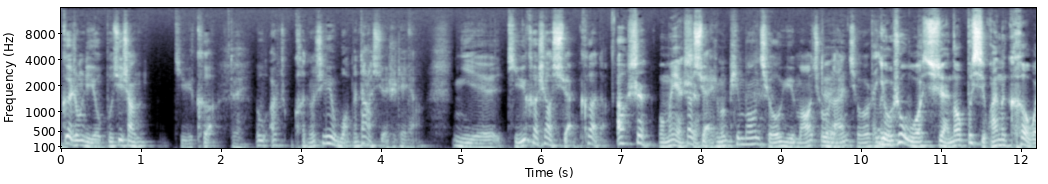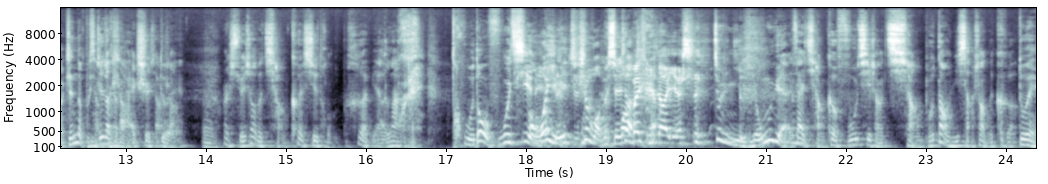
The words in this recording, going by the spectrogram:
各种理由不去上体育课。对，而可能是因为我们大学是这样，你体育课是要选课的哦，是我们也是要选什么乒乓球、羽毛球、篮球。有时候我选到不喜欢的课，我真的不想真的很排斥想上。嗯，而学校的抢课系统特别烂。土豆服务器，我以为只是我们学校，我们学校也是，就是你永远在抢课服务器上抢不到你想上的课。对，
